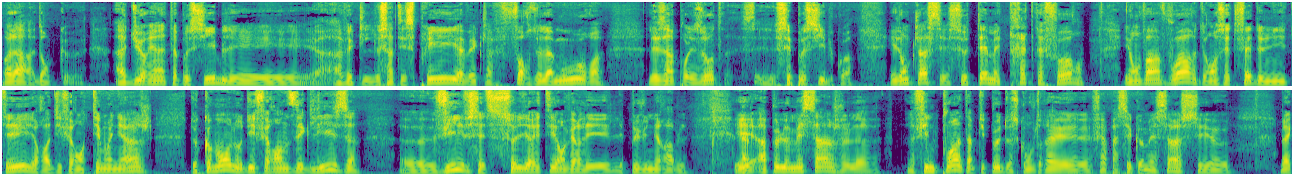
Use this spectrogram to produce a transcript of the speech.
Voilà, donc à Dieu rien n'est impossible et avec le Saint-Esprit, avec la force de l'amour, les uns pour les autres, c'est possible quoi. Et donc là, ce thème est très très fort et on va voir durant cette fête de l'unité, il y aura différents témoignages de comment nos différentes églises euh, vivent cette solidarité envers les, les plus vulnérables. Et ah. un peu le message, la, la, fine pointe un petit peu de ce qu'on voudrait faire passer comme message, c'est euh, ben,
